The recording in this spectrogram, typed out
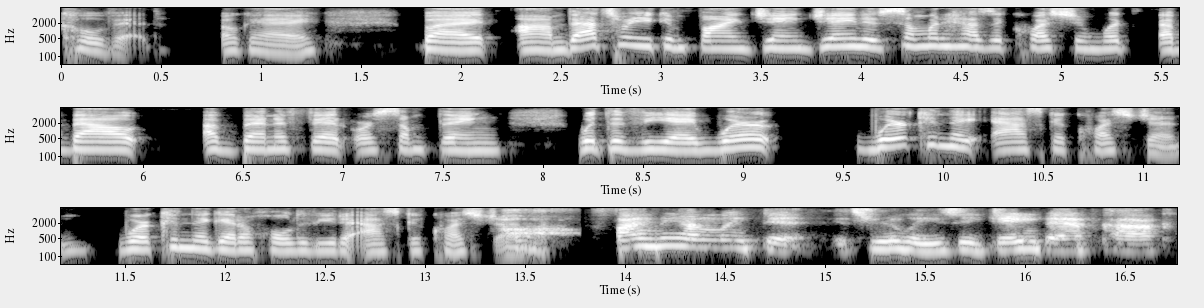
COVID. Okay. But um, that's where you can find Jane. Jane, if someone has a question what about a benefit or something with the VA, where where can they ask a question? Where can they get a hold of you to ask a question? Oh, find me on LinkedIn. It's really easy. Jane Babcock,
